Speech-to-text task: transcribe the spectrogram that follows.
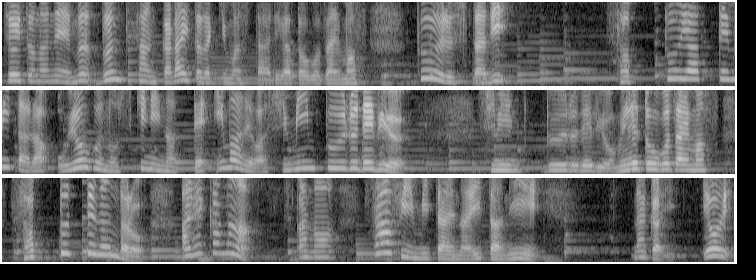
ちょいとなネーム文さんからいただきました。ありがとうございます。プールしたりサップやってみたら泳ぐの好きになって今では市民プールデビュー。市民プールデビューおめでとうございます。サップってなんだろう？あれかな？あのサーフィンみたいな板になんかよい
